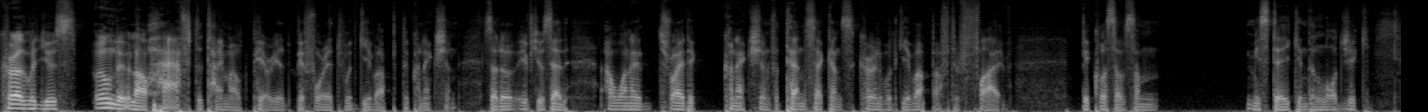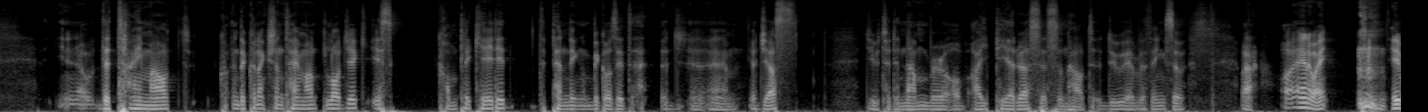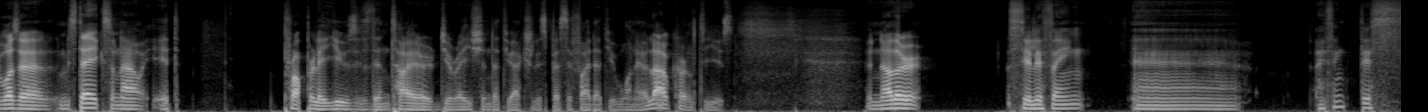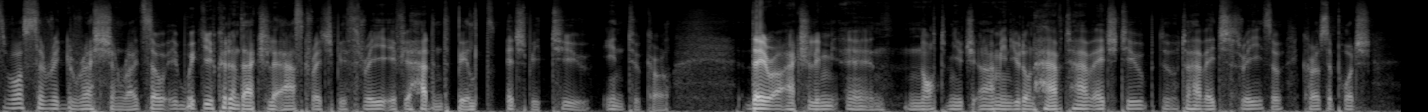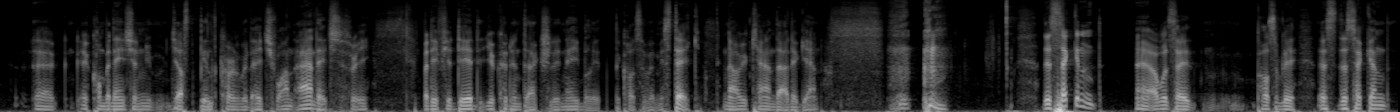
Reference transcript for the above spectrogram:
curl would use only allow half the timeout period before it would give up the connection. So if you said, I want to try the connection for 10 seconds, curl would give up after five because of some mistake in the logic you know the timeout the connection timeout logic is complicated depending because it uh, um, adjusts due to the number of IP addresses and how to do everything so uh, anyway it was a mistake so now it properly uses the entire duration that you actually specify that you want to allow curl to use another silly thing uh, I think this was a regression, right? So it, you couldn't actually ask for HTTP3 if you hadn't built HTTP2 into curl. They are actually uh, not mutual. I mean, you don't have to have H2 to, to have H3. So curl supports uh, a combination. You just build curl with H1 and H3. But if you did, you couldn't actually enable it because of a mistake. Now you can that again. The second, uh, I would say, possibly, the second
